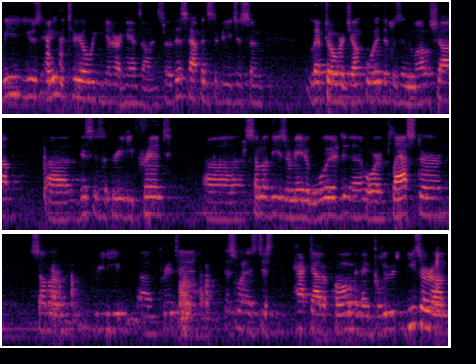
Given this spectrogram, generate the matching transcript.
We use any material we can get our hands on. So this happens to be just some leftover junk wood that was in the model shop. Uh, this is a 3D print. Uh, some of these are made of wood uh, or plaster. Some are 3D um, printed. This one is just hacked out of foam and then glued. These are, um,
